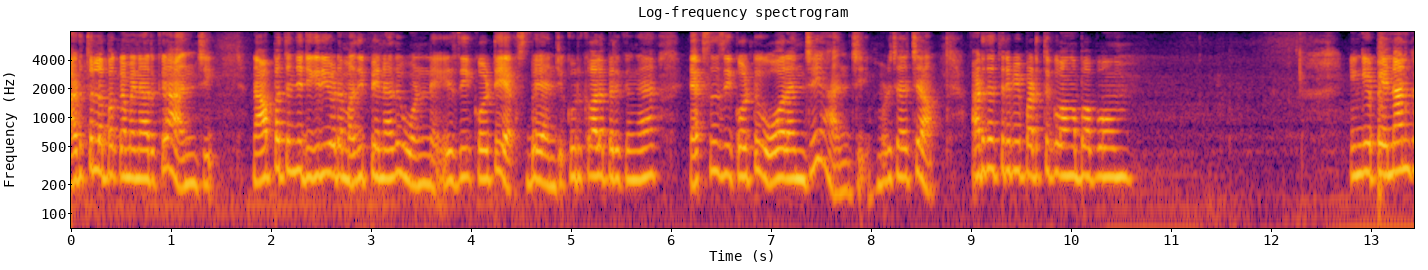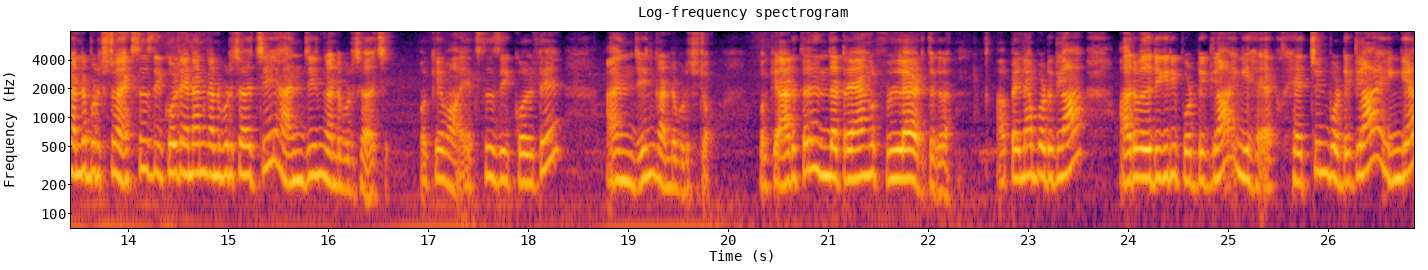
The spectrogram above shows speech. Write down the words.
அடுத்துள்ள பக்கம் என்ன இருக்குது அஞ்சு. நாற்பத்தஞ்சு டிகிரியோட மதிப்பு என்னது? ஒன்று is equal to x by அஞ்சு. குறுக்கால பெருக்குங்க. எக்ஸ் இஸ் ஈக்குவல் டு ஓர் அஞ்சு அஞ்சு. முடிச்சாச்சா? அடுத்த திருப்பி படத்துக்கு வாங்க பார்ப்போம் இங்கே இப்போ என்னான்னு கண்டுபிடிச்சிட்டோம். எக்ஸ் இஸ் ஈக்குவல் டு கண்டுபிடிச்சாச்சு? அஞ்சுன்னு கண்டுபிடிச்சாச்சு. ஓகேவா எக்ஸ் இஸ் ஈக்குவல் டு அஞ்சுன்னு கண்டுபிடிச்சிட்டோம். ஓகே அடுத்தது இந்த ட்ரையாங்கிள் ஃபுல்லாக எடுத்துக்கிறேன். அப்போ என்ன போட்டுக்கலாம்? அறுபது டிகிரி போட்டுக்கலாம். இங்கே ஹெக்ஸ் ஹெச்ன்னு போட்டுக்கலாம். இங்கே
